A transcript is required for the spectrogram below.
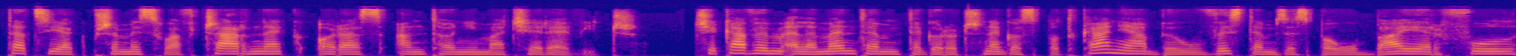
tacy jak Przemysław Czarnek oraz Antoni Macierewicz. Ciekawym elementem tegorocznego spotkania był występ zespołu Bayer Full,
